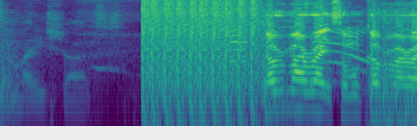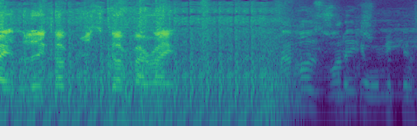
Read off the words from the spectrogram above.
Somebody's shots. Cover my right. Someone cover my right. Literally cover, just cover my right. Memo's 1 One kill, one HP.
